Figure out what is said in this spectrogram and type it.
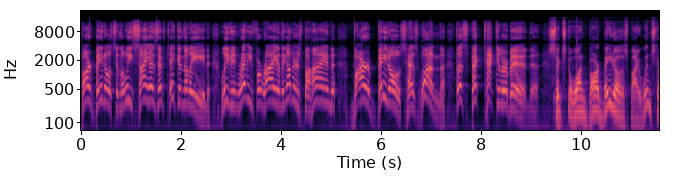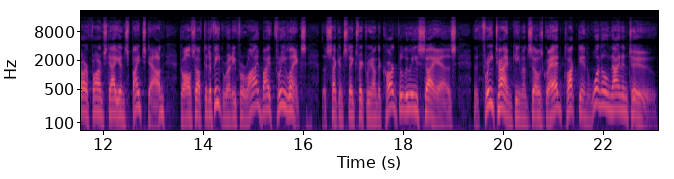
Barbados and Luis Saez have taken the lead, leaving ready for Rye and the others behind. Barbados has won the spectacular bid. Six to one Barbados by WinStar Farm Stallion Speightstown draws off to defeat Ready for Rye by three lengths. The second stakes victory on the card for Luis Saez. The three-time Keeneland Sales grad clocked in 109 and 2.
